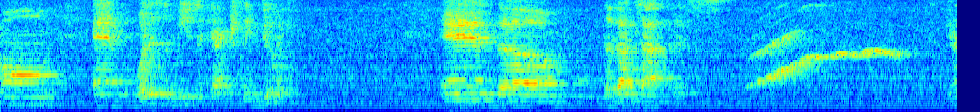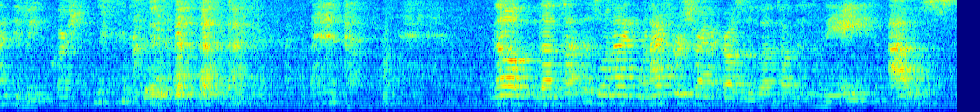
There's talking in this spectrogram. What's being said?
home, and what is the music actually doing? And um, the danzantes. Can I delete questions? No, danzantes, when I, when I first ran across the danzantes in the 80s, I was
